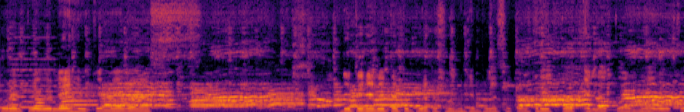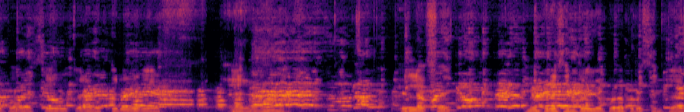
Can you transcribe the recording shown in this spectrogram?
por el privilegio que me das de tener esta plataforma Tiempo de Fe con Cristo, en la cual me educo para así educar a mis queridos hermanos en la fe. Me presento yo para presentar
